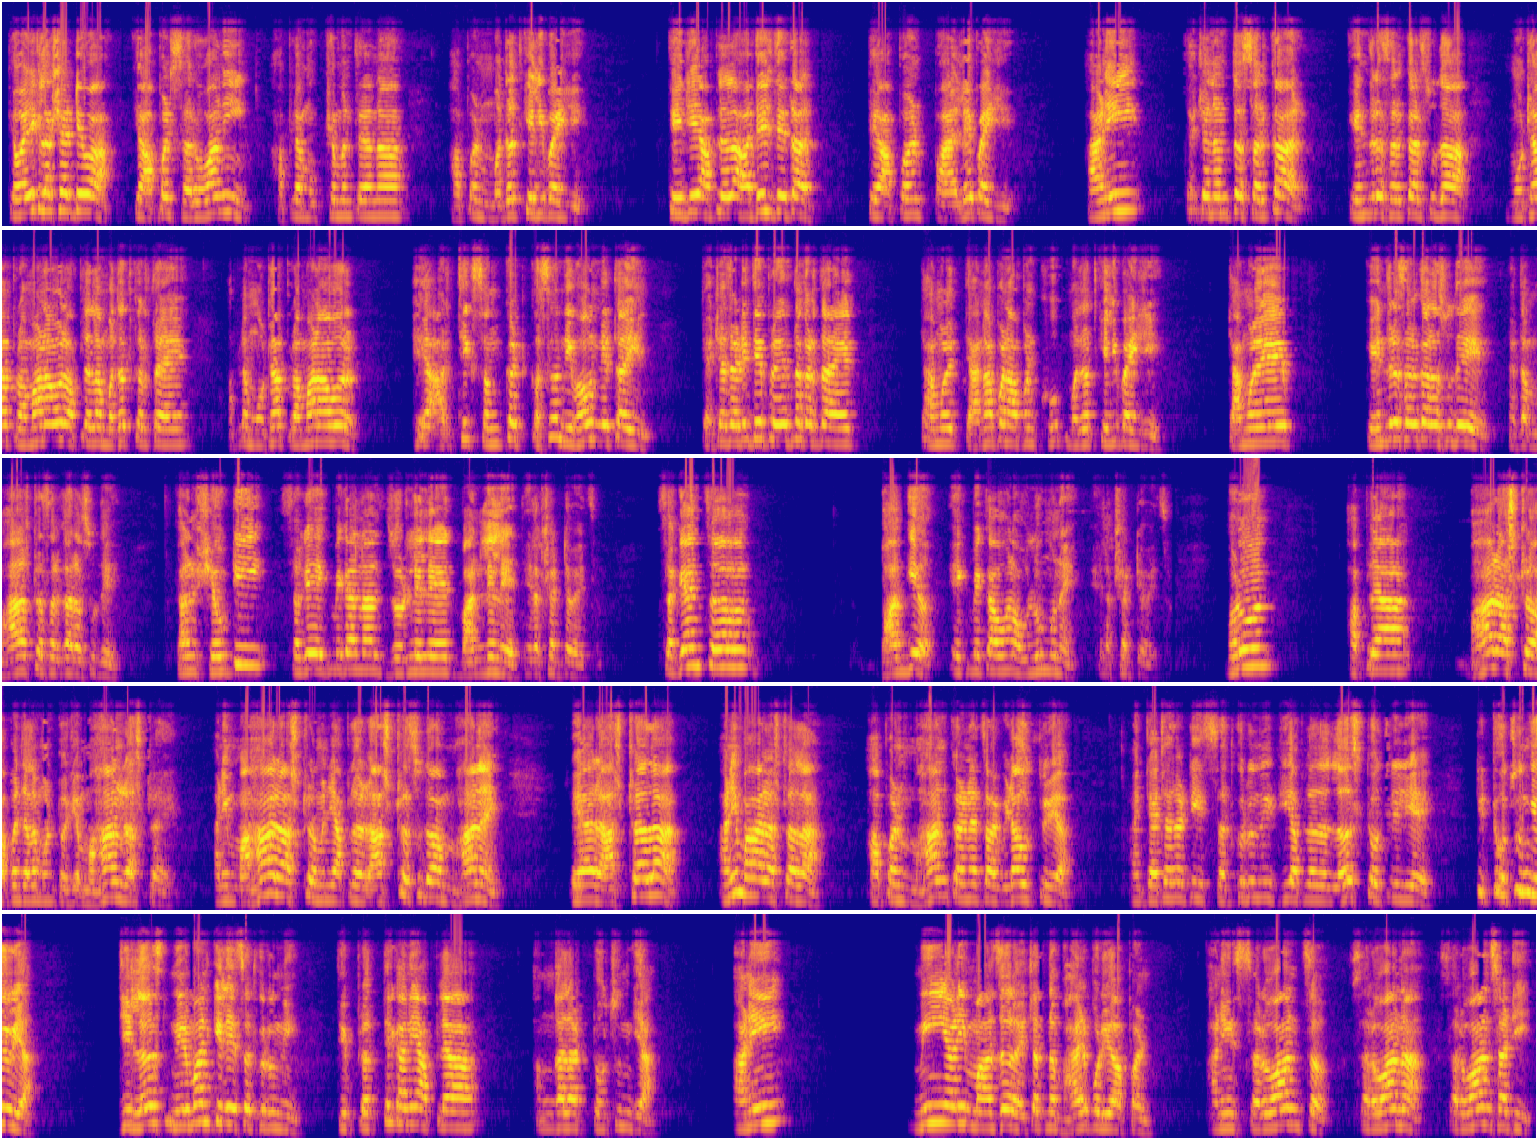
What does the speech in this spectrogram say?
तेव्हा एक लक्षात ठेवा की आपण सर्वांनी आपल्या मुख्यमंत्र्यांना आपण मदत केली पाहिजे. ते जे आपल्याला आदेश देतात ते आपण पाळले पाहिजे. आणि त्याच्यानंतर सरकार केंद्र सरकार सुद्धा मोठ्या प्रमाणावर आपल्याला मदत करत आहे. आपल्या मोठ्या प्रमाणावर हे आर्थिक संकट कसं निभावून देता येईल त्याच्यासाठी ते प्रयत्न करत आहेत. त्यामुळे त्यांना पण आपण खूप मदत केली पाहिजे. त्यामुळे केंद्र सरकार असू दे आता महाराष्ट्र सरकार असू दे. कारण शेवटी सगळे एकमेकांना जोडलेले आहेत बांधलेले आहेत हे लक्षात ठेवायचं. सगळ्यांचं भाग्य एकमेकावर अवलंबून आहे हे लक्षात ठेवायचं. म्हणून आपल्या महाराष्ट्र आपण ज्याला म्हणतो जे महान राष्ट्र आहे आणि महाराष्ट्र म्हणजे आपलं राष्ट्र सुद्धा महान आहे. या राष्ट्राला आणि महाराष्ट्राला आपण महान करण्याचा विडा उचलूया आणि त्याच्यासाठी सद्गुरूंनी जी आपल्याला लस टोचलेली आहे ती टोचून घेऊया. जी लस निर्माण केली आहे सद्गुरूंनी ती प्रत्येकाने आपल्या अंगाला टोचून घ्या. आणि मी आणि माझं याच्यातनं बाहेर पडूया आपण. आणि सर्वांचं सर्वांना सर्वांसाठी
